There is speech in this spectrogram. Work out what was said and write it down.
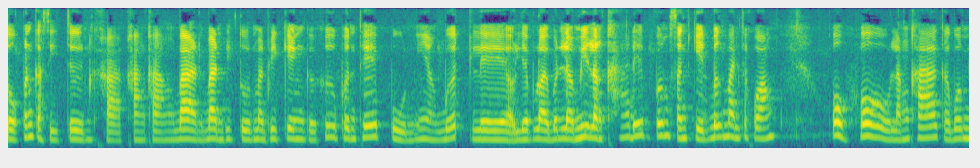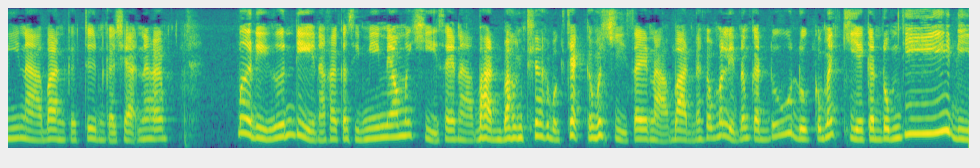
ตกมันก็สีจืนค่ะค้างๆบ้านบ้านพี่ตูนบ้านพี่เก่งก็คือเพิ่นเทปูนนี่อย่างเบิดแล้วเรียบร้อยเบิดแล้วมีหลังคาได้เบิ่งสังเกตเบิ่งบ้านเจ้าของโอ้โหหลังคาก็บ่มีหน้าบ้านก็จืนก็แฉะนะคะ มื่อดีขึ้นดีนะคะก็สิมีแมวมาขี่ใส่หนาบ้านบางเที่ยบักแจ็คก็มาขี่ใส่หนาบ้านนะคะมาเล่นน้ำกันดูดูก็มาเขี่ยกันดมดีดี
